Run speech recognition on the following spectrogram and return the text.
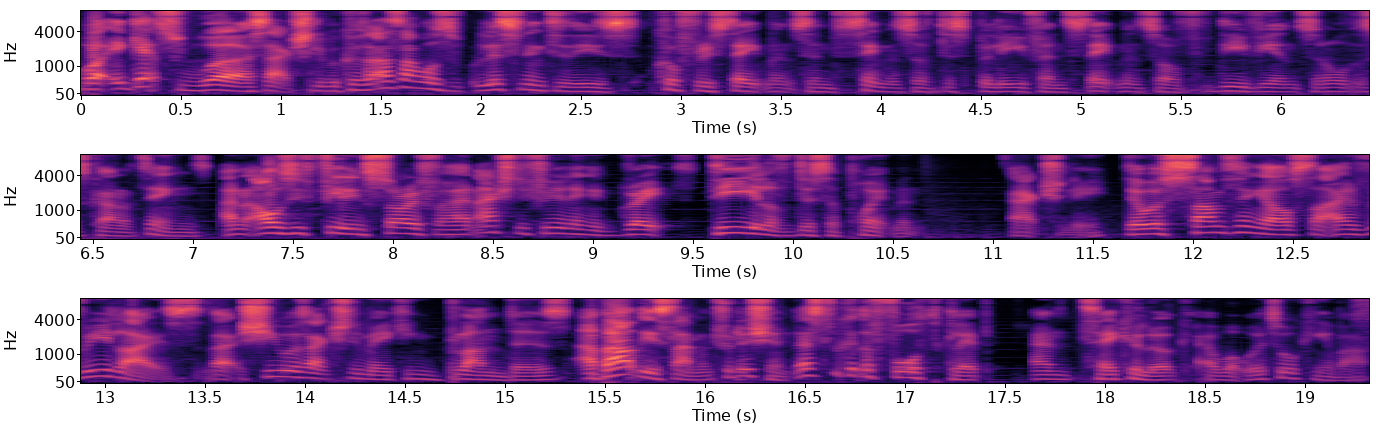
But it gets worse actually because as I was listening to these kufri statements and statements of disbelief and statements of deviance and all this kind of things, and I was feeling sorry for her and actually feeling a great deal of disappointment actually, there was something else that I realized that she was actually making blunders about the Islamic tradition. Let's look at the fourth clip and take a look at what we're talking about.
